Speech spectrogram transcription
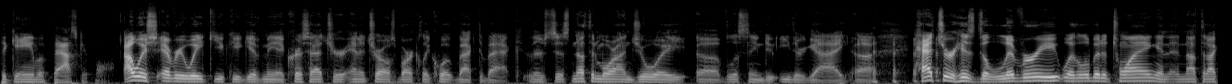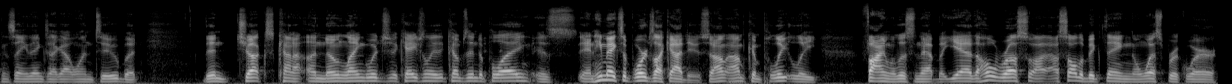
the game of basketball. I wish every week you could give me a Chris Hatcher and a Charles Barkley quote back to back. There's just nothing more I enjoy of listening to either guy. Uh, Hatcher, his delivery with a little bit of twang, and, and not that I can say anything because I got one too, but then Chuck's kind of unknown language occasionally that comes into play is, and he makes up words like I do. So I'm, I'm completely fine with listening to that. But yeah, the whole Russell, I, I saw the big thing on Westbrook where,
